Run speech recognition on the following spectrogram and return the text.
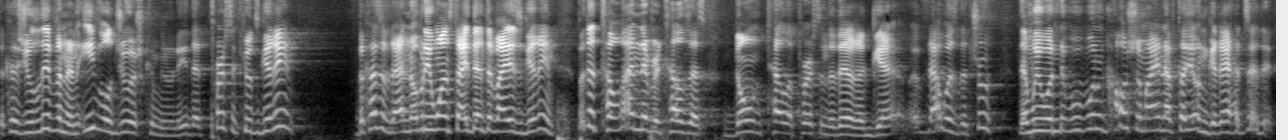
Because you live in an evil Jewish community that persecutes Gerim. Because of that, nobody wants to identify as Gerim. But the Torah never tells us, don't tell a person that they're a Ger. If that was the truth, then we wouldn't, we wouldn't call Shemayim Avtayon Gerei HaTzedek.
